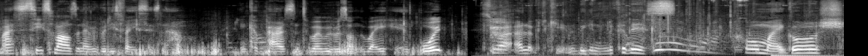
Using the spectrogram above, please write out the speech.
nice to see smiles on everybody's faces now in comparison to when we was on the way here. Boy it's right I looked cute in the beginning look at this Oh my gosh.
